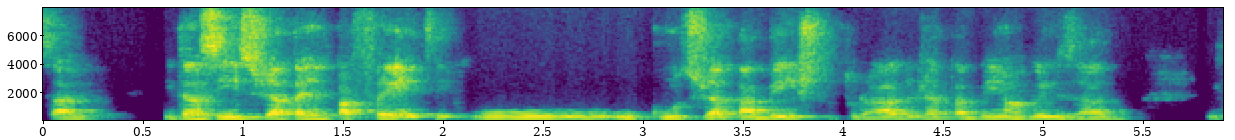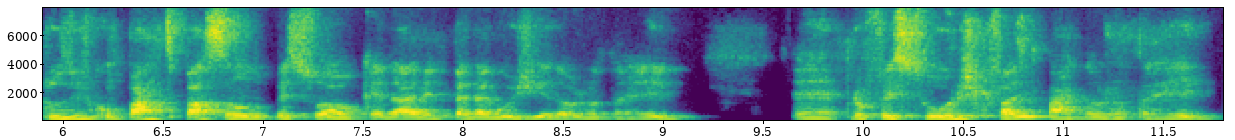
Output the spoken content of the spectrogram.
sabe? Então, assim, isso já está indo para frente, o, o curso já está bem estruturado, já está bem organizado, inclusive com participação do pessoal que é da área de pedagogia da UJL, é, professores que fazem parte da UJL,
